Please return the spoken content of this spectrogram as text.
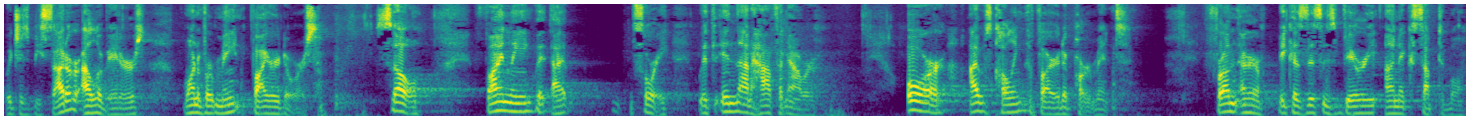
which is beside our elevators, one of our main fire doors. So finally, with that, sorry, within that half an hour, or I was calling the fire department from there because this is very unacceptable.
